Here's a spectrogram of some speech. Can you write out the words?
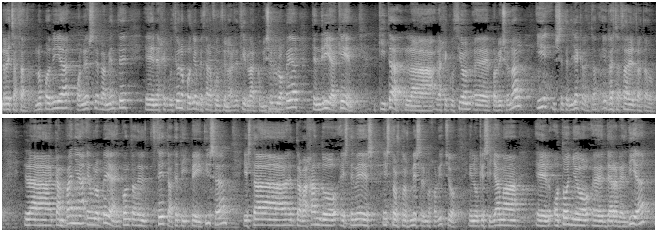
rechazado. No podría ponerse realmente en ejecución, no podría empezar a funcionar. Es decir, la Comisión Europea tendría que quitar la, ejecución eh, provisional y se tendría que rechazar el tratado. La campaña europea en contra del CETA, TTIP y TISA está trabajando este mes, estos dos meses mejor dicho, en lo que se llama el otoño eh, de rebeldía,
